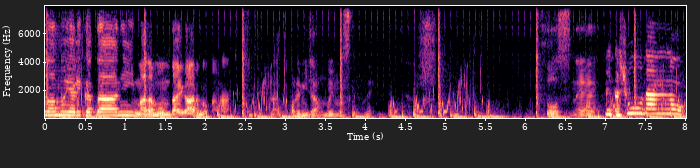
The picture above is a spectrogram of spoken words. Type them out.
談のやり方にまだ問題があるのかな。ってなんかこれ見たら思いますけどね。そうですね。なんか商談の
